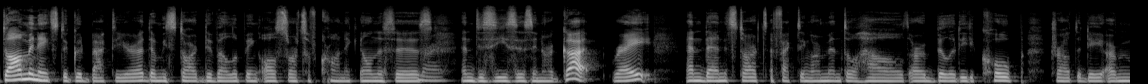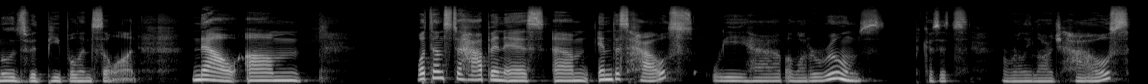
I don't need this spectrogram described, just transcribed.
dominates the good bacteria, then we start developing all sorts of chronic illnesses Right. and diseases in our gut, right? And then it starts affecting our mental health, our ability to cope throughout the day, our moods with people, and so on. Now, um, what tends to happen is um, in this house, we have a lot of rooms because it's a really large house.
